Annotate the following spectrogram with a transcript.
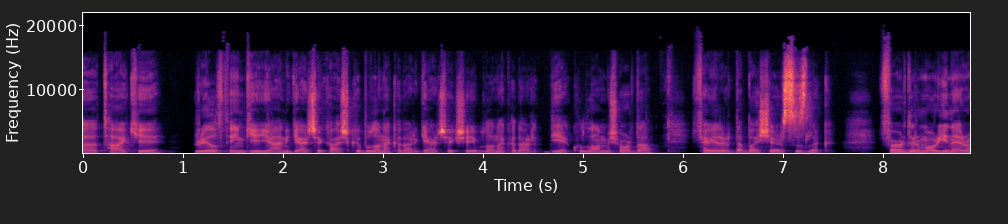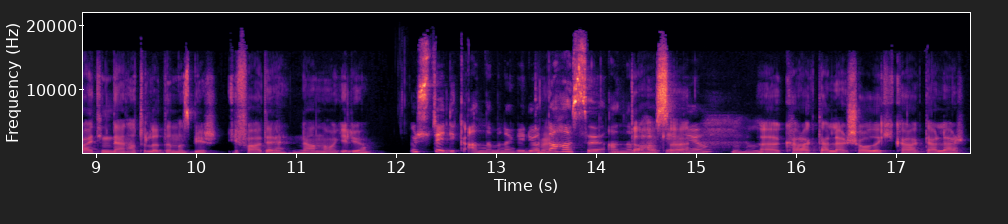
E, Ta ki real thing'i yani gerçek aşkı bulana kadar, gerçek şeyi bulana kadar diye kullanmış orada. Failure da başarısızlık. Furthermore yine writing'den hatırladığımız bir ifade ne anlama geliyor? Üstelik anlamına geliyor. Evet. Dahası anlamına Dahası. geliyor. Hı hı. Ee, karakterler, show'daki karakterler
